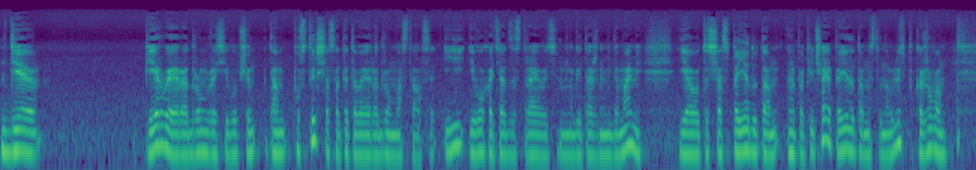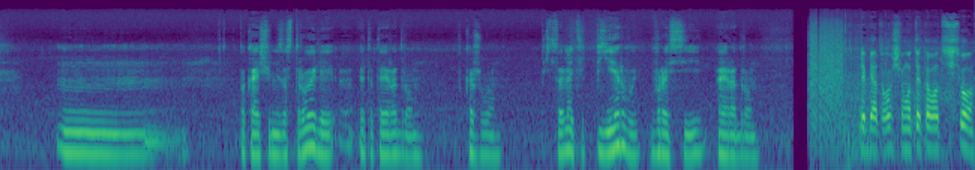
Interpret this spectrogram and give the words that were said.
где первый аэродром в России. В общем, там пустырь сейчас от этого аэродрома остался, и его хотят застраивать многоэтажными домами. Я вот сейчас поеду там, э, попью чай, поеду там, остановлюсь, покажу вам пока еще не застроили этот аэродром. Покажу вам. Представляете, первый в России аэродром. Ребята, в общем, вот это вот все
